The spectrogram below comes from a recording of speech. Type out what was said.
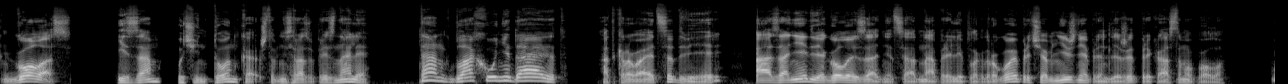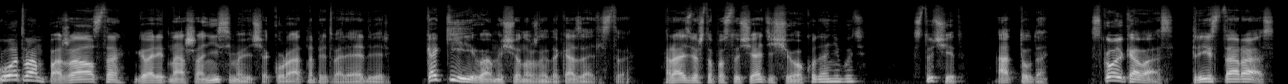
Голос! И зам, очень тонко, чтобы не сразу признали, «Танк блоху не давит». Открывается дверь, а за ней две голые задницы. Одна прилипла к другой, причем нижняя принадлежит прекрасному полу. «Вот вам, пожалуйста», — говорит наш Анисимович, аккуратно притворяя дверь. «Какие вам еще нужны доказательства? Разве что постучать еще куда-нибудь?» Стучит. Оттуда. «Сколько вас? Триста раз.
